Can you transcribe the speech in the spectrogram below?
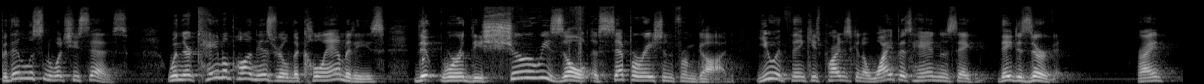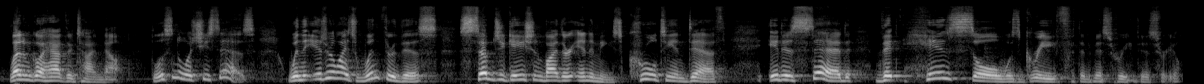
But then listen to what she says. When there came upon Israel the calamities that were the sure result of separation from God, you would think he's probably just going to wipe his hand and say, they deserve it, right? Let them go have their time out. But listen to what she says. When the Israelites went through this subjugation by their enemies, cruelty and death, it is said that his soul was grieved for the misery of Israel.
